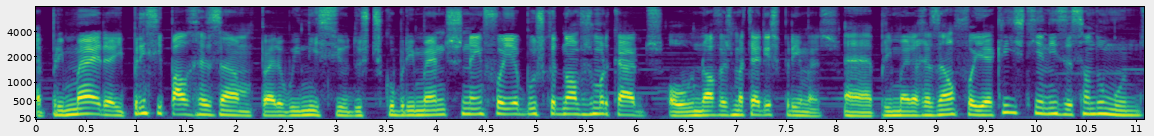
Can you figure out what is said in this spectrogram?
A primeira e principal razão para o início dos descobrimentos nem foi a busca de novos mercados ou novas matérias-primas. A primeira razão foi a cristianização do mundo,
